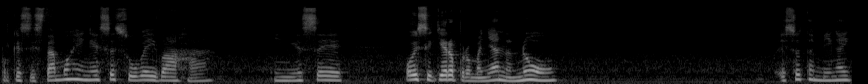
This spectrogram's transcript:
Porque si estamos en ese sube y baja, en ese hoy sí quiero, pero mañana no, eso también hay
